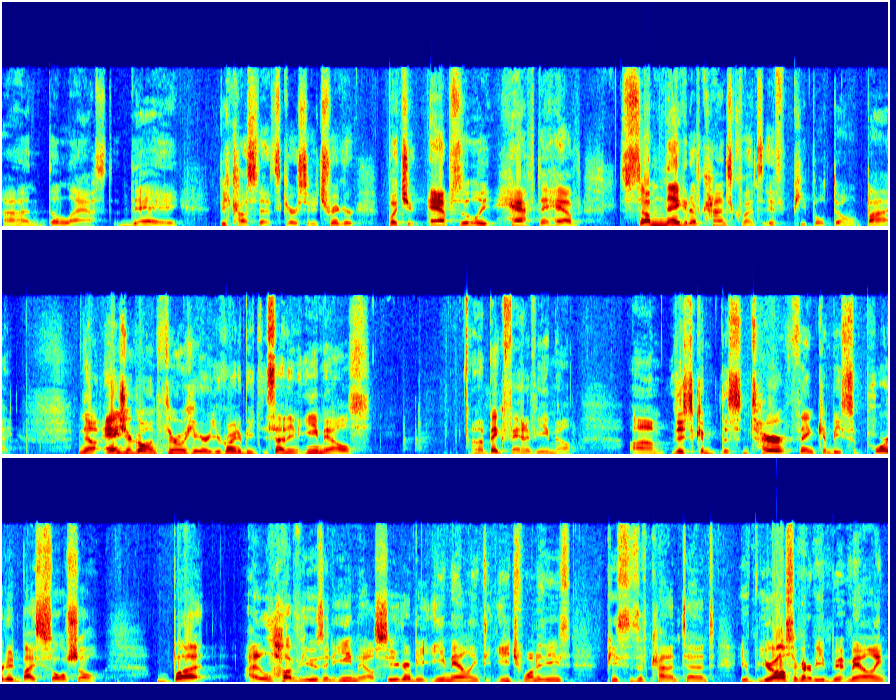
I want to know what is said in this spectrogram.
on the last day because that scarcity trigger. But you absolutely have to have some negative consequence if people don't buy. Now, as you're going through here, you're going to be sending emails. I'm a big fan of email. Um, this, can, this entire thing can be supported by social, but I love using email. So you're going to be emailing to each one of these pieces of content. You're also going to be mailing,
